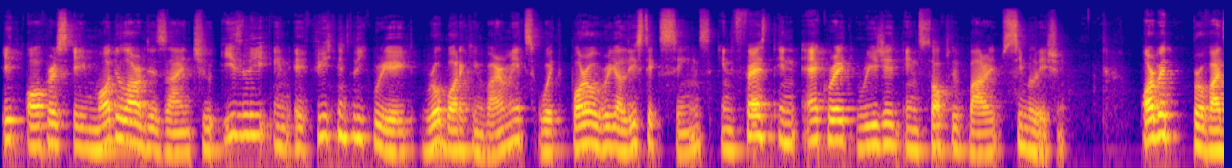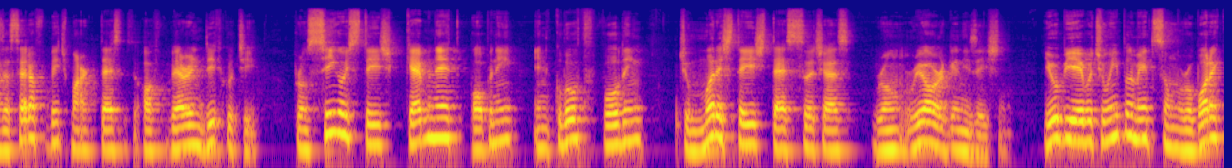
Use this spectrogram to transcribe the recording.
It offers a modular design to easily and efficiently create robotic environments with photorealistic scenes and fast and accurate rigid and soft body simulation. Orbit provides a set of benchmark tests of varying difficulty, from single-stage cabinet opening and cloth folding to multi-stage tests such as room reorganization. You'll be able to implement some robotic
